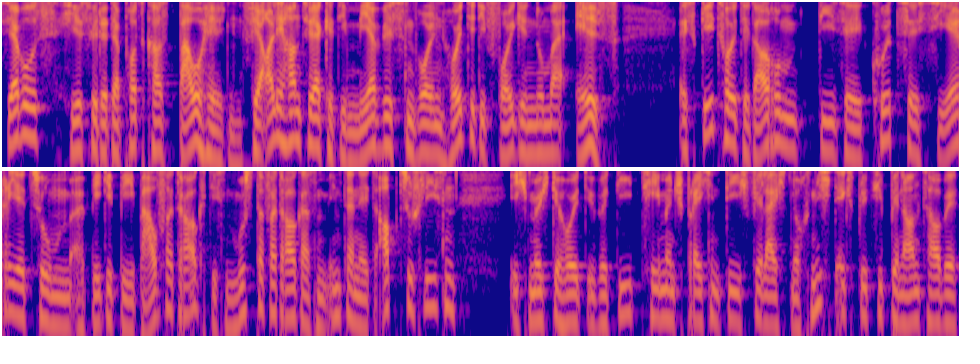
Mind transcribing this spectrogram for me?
Servus, hier ist wieder der Podcast Bauhelden. Für alle Handwerker, die mehr wissen wollen, heute die Folge Nummer 11. Es geht heute darum, diese kurze Serie zum BGB Bauvertrag, diesen Mustervertrag aus dem Internet abzuschließen. Ich möchte heute über die Themen sprechen, die ich vielleicht noch nicht explizit benannt habe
